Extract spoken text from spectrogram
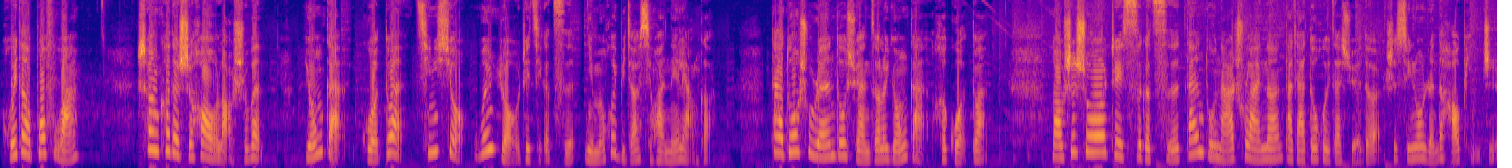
回到波伏娃，上课的时候老师问：“勇敢、果断、清秀、温柔这几个词，你们会比较喜欢哪两个？”大多数人都选择了勇敢和果断。老师说，这四个词单独拿出来呢，大家都会在学的是形容人的好品质。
